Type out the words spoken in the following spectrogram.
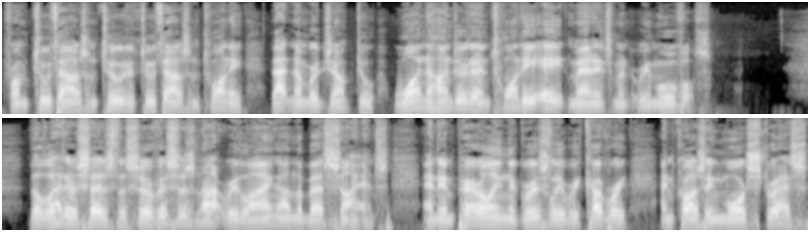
From 2002 to 2020, that number jumped to 128 management removals. The letter says the service is not relying on the best science and imperiling the grizzly recovery and causing more stress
